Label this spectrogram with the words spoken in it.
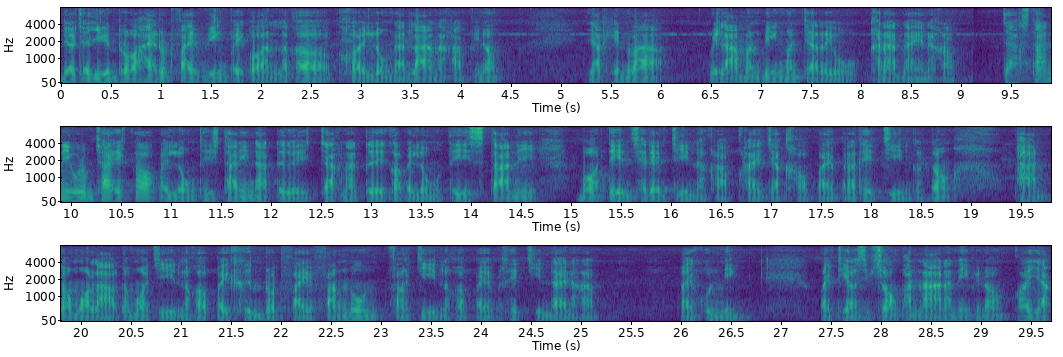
เดี๋ยวจะยืนรอให้รถไฟวิ่งไปก่อน แล้วก็คอยลงด้านล่างนะครับ พี่น้อง อยากเห็นว่าเวลามันวิ่งมันจะเร็วขนาดไหนนะครับ จากสถานีอุดมชัยก็ไปลงที่สถานีนาเตย จากนาเตยก็ไปลงที่สถานีบอเตนชายแดนจีนนะครับ ใครจะเข้าไปประเทศจีนก็ต้องผ่านตมลาวตมจีน แล้วก็ไปขึ้นรถไฟฝั่งนู่นฝั่งจีนแล้วก็ไปประเทศจีนได้นะครับ ไปคุนหมิง ไปเที่ยว 12 พันนานั่นเองพี่น้องก็อยาก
